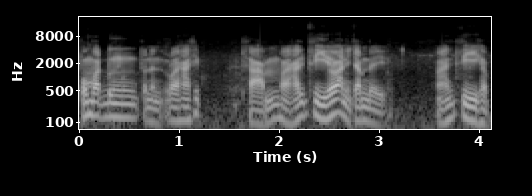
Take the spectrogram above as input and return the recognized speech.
ผมวัดเบิ่งตอนนั้นร้อยห้าสิบ สามหาสิบสี่เท่าไหร่จำได้หาสิบสี่ครับ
